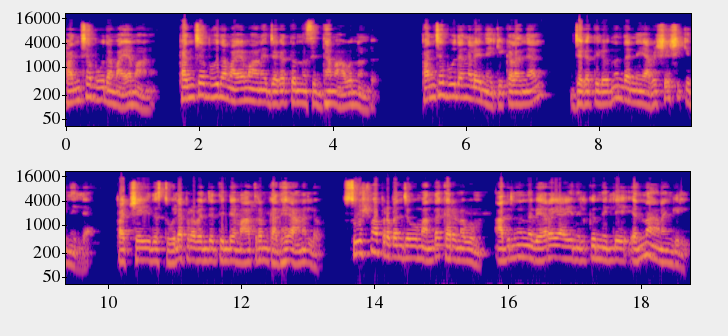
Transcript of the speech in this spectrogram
പഞ്ചഭൂതമയമാണ്. പഞ്ചഭൂതമയമാണ് ജഗത്തെന്ന് സിദ്ധമാവുന്നുണ്ട്. പഞ്ചഭൂതങ്ങളെ നീക്കിക്കളഞ്ഞാൽ ജഗത്തിലൊന്നും തന്നെ അവശേഷിക്കുന്നില്ല. പക്ഷേ ഇത് സ്ഥൂലപ്രപഞ്ചത്തിന്റെ മാത്രം കഥയാണല്ലോ. സൂക്ഷ്മപ്രപഞ്ചവും അന്ധകരണവും അതിൽ നിന്ന് വേറെയായി നിൽക്കുന്നില്ലേ എന്നാണെങ്കിൽ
